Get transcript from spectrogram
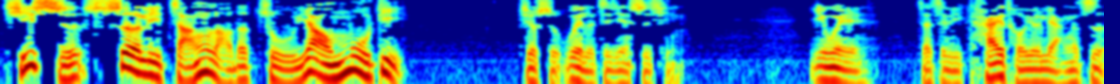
其实设立长老的主要目的，就是为了这件事情。因为在这里开头有两个字，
